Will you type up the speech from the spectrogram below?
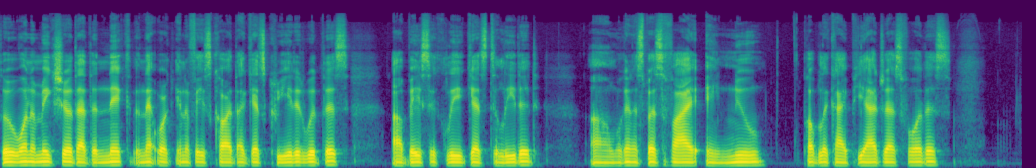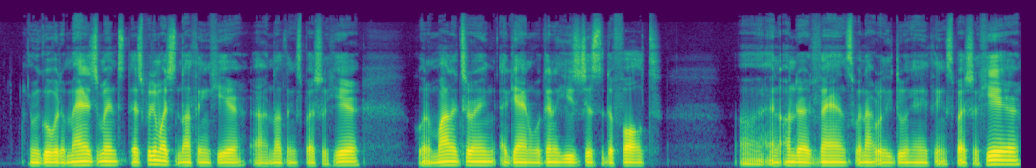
So we want to make sure that the NIC, the network interface card that gets created with this, uh, basically gets deleted. Um, we're going to specify a new public IP address for this. And we go over to management. There's pretty much nothing here, uh, nothing special here. Go to monitoring. Again, we're going to use just the default. Uh, and under advanced, we're not really doing anything special here.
